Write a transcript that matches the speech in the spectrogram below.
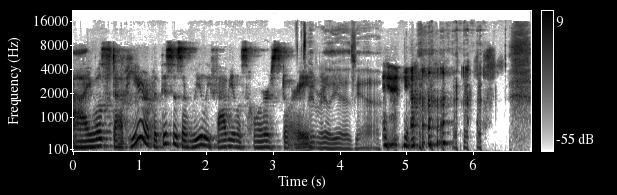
I will stop here, but this is a really fabulous horror story. It really is, yeah. yeah.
